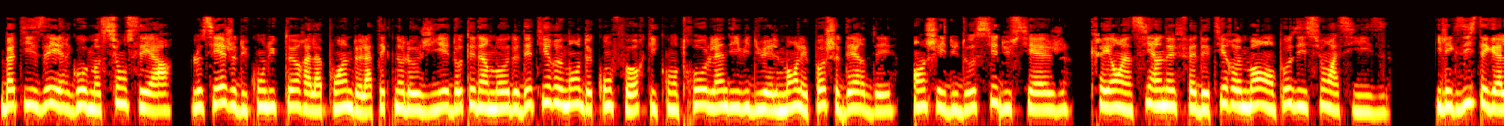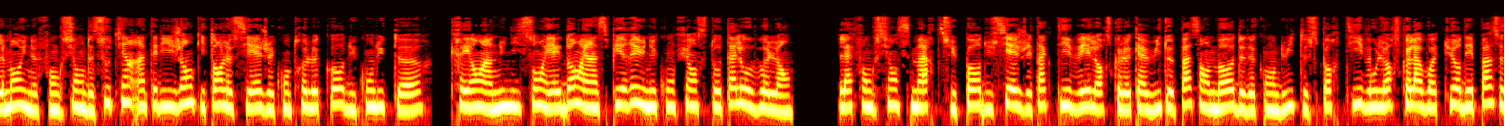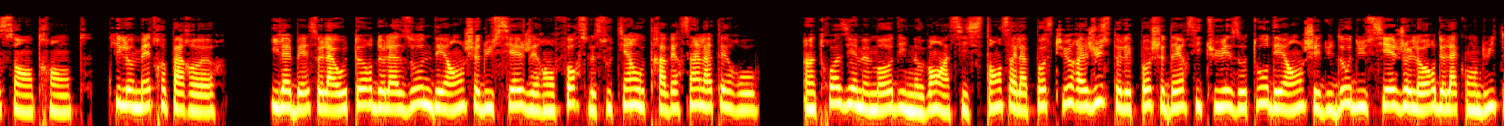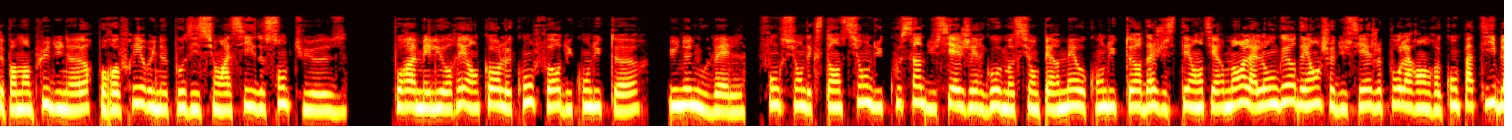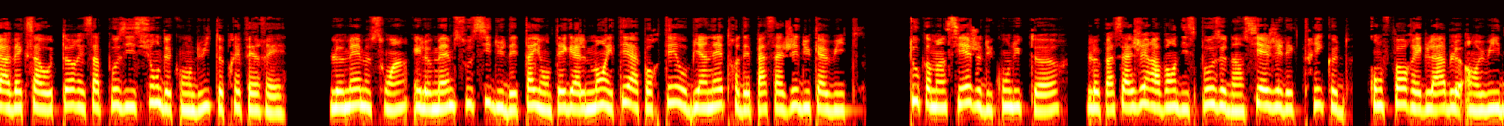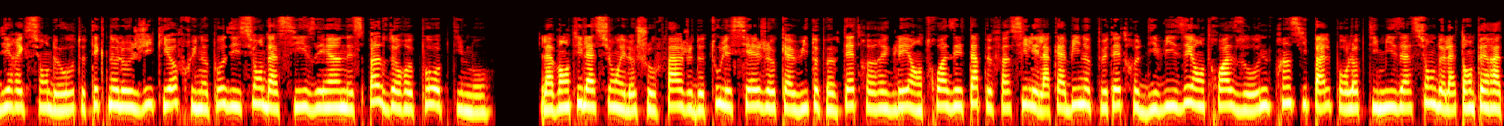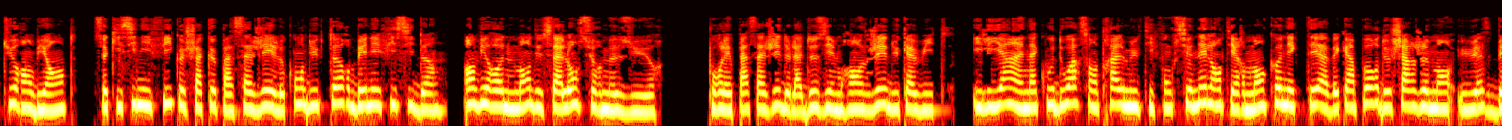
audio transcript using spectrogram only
Baptisé ErgoMotion CA, le siège du conducteur à la pointe de la technologie est doté d'un mode d'étirement de confort qui contrôle individuellement les poches d'air des hanches et du dossier du siège, créant ainsi un effet d'étirement en position assise. Il existe également une fonction de soutien intelligent qui tend le siège contre le corps du conducteur, créant un unisson et aidant à inspirer une confiance totale au volant. La fonction Smart Support du siège est activée lorsque le K8 passe en mode de conduite sportive ou lorsque la voiture dépasse 130 km par heure. Il abaisse la hauteur de la zone des hanches du siège et renforce le soutien aux traversins latéraux. Un troisième mode innovant assistance à la posture ajuste les poches d'air situées autour des hanches et du dos du siège lors de la conduite pendant plus d'une heure pour offrir une position assise somptueuse. Pour améliorer encore le confort du conducteur, une nouvelle fonction d'extension du coussin du siège ergomotion permet au conducteur d'ajuster entièrement la longueur des hanches du siège pour la rendre compatible avec sa hauteur et sa position de conduite préférée. Le même soin et le même souci du détail ont également été apportés au bien-être des passagers du K8. Tout comme un siège du conducteur, le passager avant dispose d'un siège électrique de confort réglable en 8 directions de haute technologie qui offre une position d'assise et un espace de repos optimaux. La ventilation et le chauffage de tous les sièges K8 peuvent être réglés en trois étapes faciles et la cabine peut être divisée en trois zones principales pour l'optimisation de la température ambiante, ce qui signifie que chaque passager et le conducteur bénéficient d'un environnement de salon sur mesure. Pour les passagers de la deuxième rangée du K8, il y a un accoudoir central multifonctionnel entièrement connecté avec un port de chargement USB,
